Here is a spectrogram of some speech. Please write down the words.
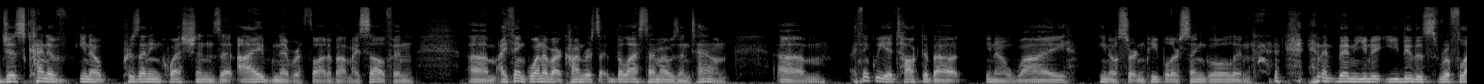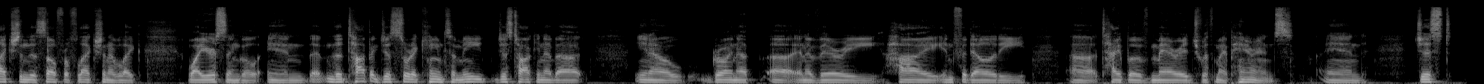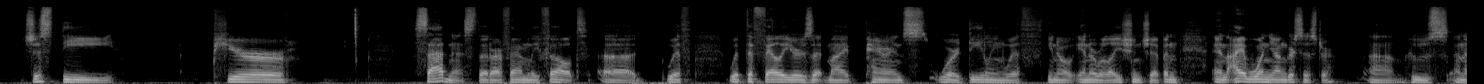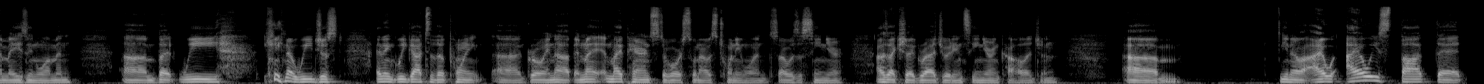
just kind of you know presenting questions that I've never thought about myself. And um, I think one of our convers the last time I was in town, um, I think we had talked about you know why you know certain people are single and and then you know you do this reflection this self-reflection of like why you're single. And the, the topic just sort of came to me just talking about you know growing up uh, in a very high infidelity uh, type of marriage with my parents and just just the pure sadness that our family felt uh, with with the failures that my parents were dealing with, you know, in a relationship. And and I have one younger sister um, who's an amazing woman, um, but we, you know, we just I think we got to the point uh, growing up, and my and my parents divorced when I was 21, so I was a senior. I was actually a graduating senior in college, and um, you know, I I always thought that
